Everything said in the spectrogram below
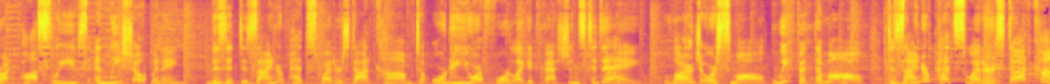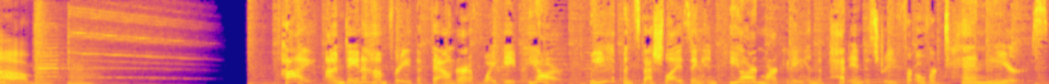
front paw sleeves, and leash opening. Visit designerpetsweaters.com to order your four legged fashions today. Large or small, we fit them all. DesignerPetSweaters.com. Hi, I'm Dana Humphrey, the founder of Whitegate PR. We have been specializing in PR and marketing in the pet industry for over 10 years.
